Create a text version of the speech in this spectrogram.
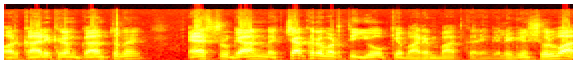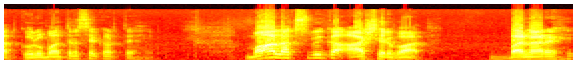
और कार्यक्रम के अंत में एस्ट्रो ज्ञान में चक्रवर्ती योग के बारे में बात करेंगे। लेकिन शुरुआत गुरु मंत्र से करते हैं। माँ लक्ष्मी का आशीर्वाद बना रहे,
